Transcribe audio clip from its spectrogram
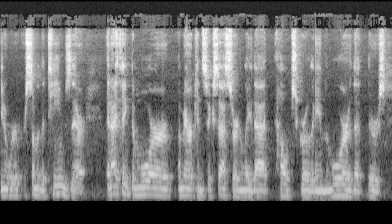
you know, were some of the teams there. And I think the more American success, certainly that helps grow the game. The more that there's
